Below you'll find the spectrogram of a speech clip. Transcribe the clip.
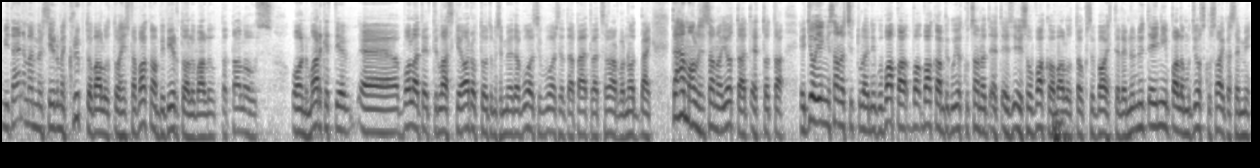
mitä enemmän me siirrymme kryptovaluuttoihin, sitä vakaampi virtuaalivaluuttatalous on. Markettien ää, volatiliteetti laskee adoptoitumisen myötä vuosi vuosilta ja päättävät sen arvon not bang. Tähän mä haluaisin sanoa jotain, että, että, tota, että joo, jengi sanoo, että sit tulee niinku vapa, va, vakaampi, kun jotkut sanoo, että, että ei se ole vakaa valuutta, se vaihtelee. No, nyt ei niin paljon, mutta joskus aikaisemmin.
